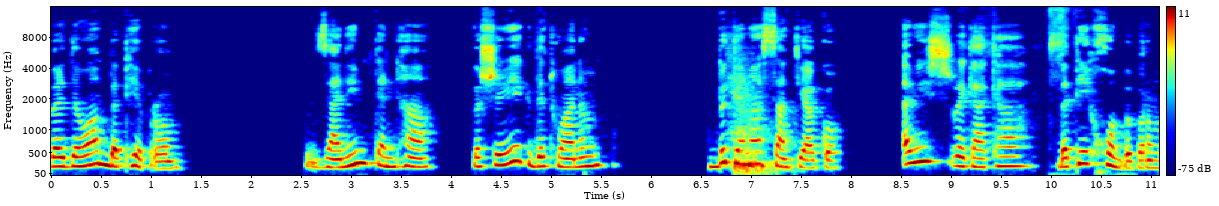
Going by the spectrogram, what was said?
بەردەوام بە پێ بڕۆم زانیم تەنها بە شێوەیەک دەتوانم بگەمە سانتیاگۆ ئەویش ڕێگاکە بە پێی خۆم ببڕم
